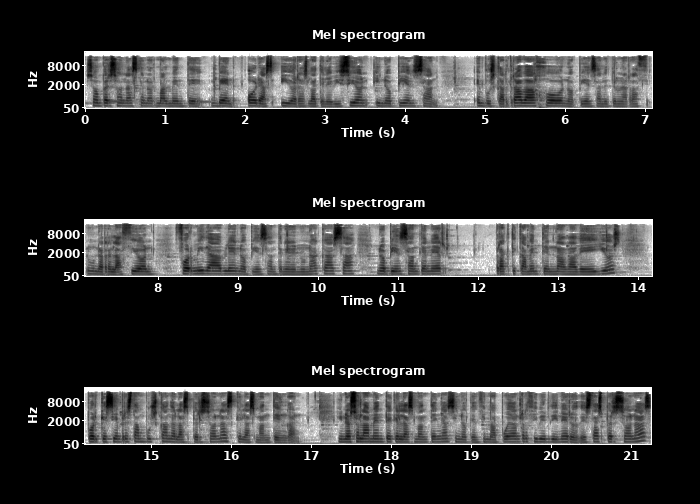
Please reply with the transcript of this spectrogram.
son personas que normalmente ven horas y horas la televisión y no piensan en buscar trabajo, no piensan en tener una, una relación formidable, no piensan tener en una casa, no piensan tener prácticamente nada de ellos porque siempre están buscando a las personas que las mantengan. Y no solamente que las mantengan, sino que encima puedan recibir dinero de estas personas,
